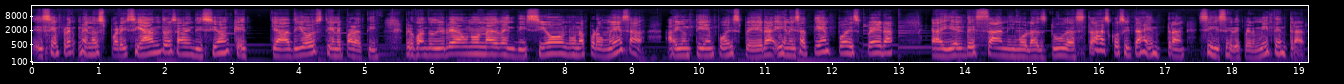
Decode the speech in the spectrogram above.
Eh, siempre menospreciando esa bendición que ya Dios tiene para ti. Pero cuando Dios le da uno una bendición, una promesa, hay un tiempo de espera y en ese tiempo de espera ahí el desánimo, las dudas, todas las cositas entran, si se le permite entrar.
